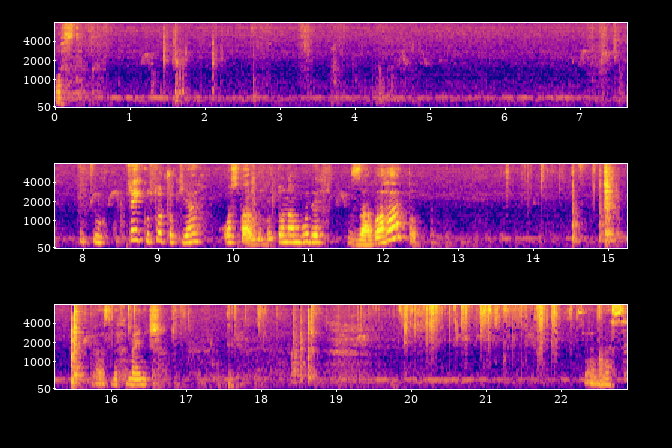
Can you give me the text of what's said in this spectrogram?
Ось так. І цю- Цей кусочок я оставлю, бо то нам буде забагато. Треба них менше. Це у нас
